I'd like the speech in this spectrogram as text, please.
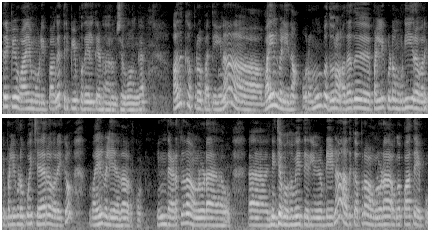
திருப்பியும் வாயை மூடிப்பாங்க. திருப்பியும் புதையல் தேட ஆரம்பிச்சிருவாங்க. அதுக்கப்புறம் பார்த்தீங்கன்னா வயல்வெளி தான். ரொம்ப தூரம். அதாவது பள்ளிக்கூடம் முடிகிற வரைக்கும் பள்ளிக்கூடம் போய் சேர்கிற வரைக்கும் வயல்வெளியாக தான் இருக்கும். இந்த இடத்துல தான் அவங்களோட நிஜ முகமே தெரியும். அப்படின்னா அதுக்கப்புறம் அவங்களோட அவங்க பார்த்த எப்போ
